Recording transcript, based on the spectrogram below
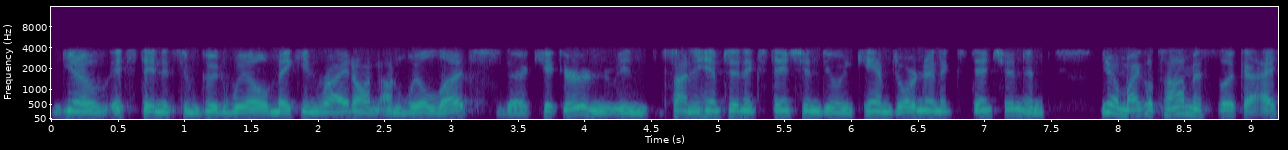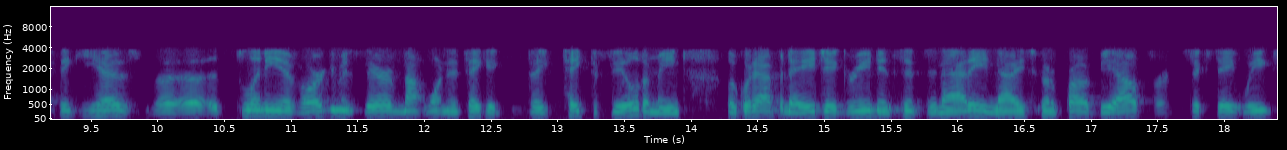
you know, extended some goodwill, making right on on Will Lutz, the kicker, and, and signing him to an extension, doing Cam Jordan an extension, and you know Michael Thomas. Look, I think he has uh, uh plenty of arguments there of not wanting to take it, they take the field. I mean, look what happened to AJ Green in Cincinnati. Now he's going to probably be out for six to eight weeks,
